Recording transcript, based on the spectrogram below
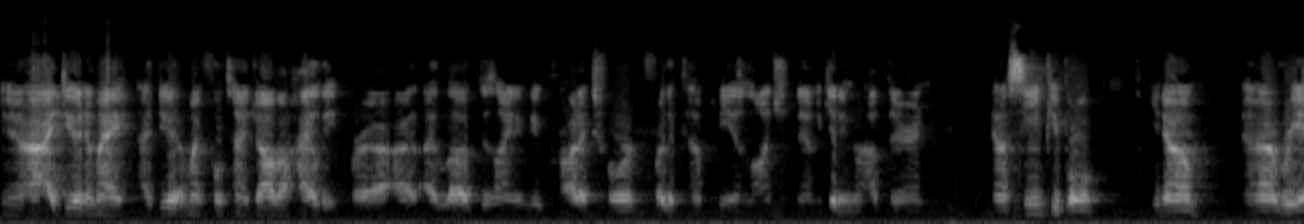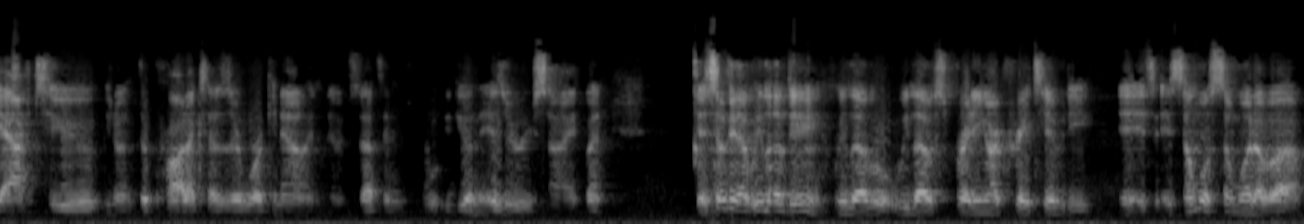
You know, I do it in my, I do it in my full-time job at Highly, where I, I love designing new products for, for the company and launching them and getting them out there and, you know, seeing people, you know, uh, react to, you know, the products as they're working out and stuff and what we do on the Isaru side. But, it's something that we love doing. We love we love spreading our creativity. It's, it's almost somewhat of a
